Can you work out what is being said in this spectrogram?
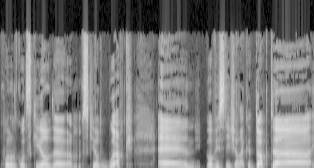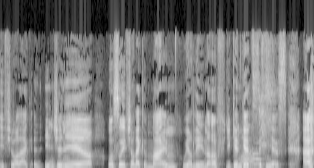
quote unquote skilled um, skilled work And obviously, if you're like a doctor, if you're like an engineer, also if you're like a mime, weirdly enough, you can get yes. I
